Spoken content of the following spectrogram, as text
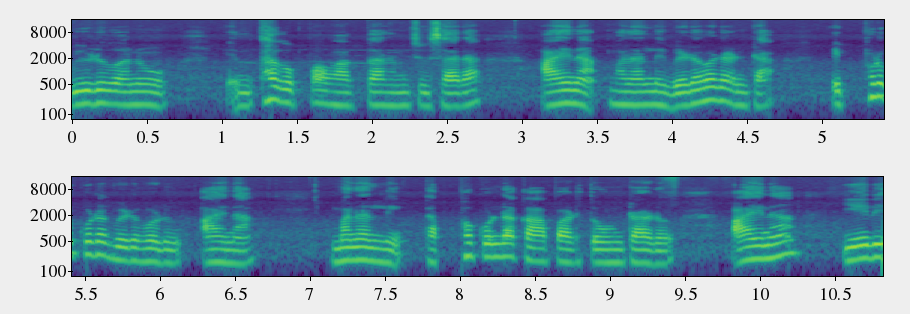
విడువను. ఎంత గొప్ప వాగ్దానం చూసారా? ఆయన మనల్ని విడవడంట. ఎప్పుడు కూడా విడవడు. ఆయన మనల్ని తప్పకుండా కాపాడుతూ ఉంటాడు. ఆయన ఏది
